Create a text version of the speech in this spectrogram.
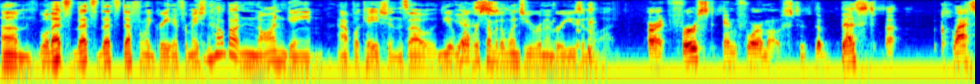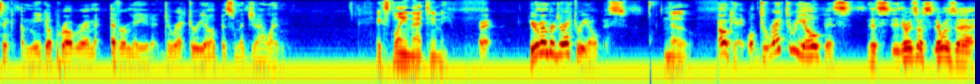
Um, well, that's that's that's definitely great information. How about non-game applications? Uh, you, What were some of the ones you remember using a lot? All right, first and foremost, the best uh, classic Amiga program ever made, Directory Opus Magellan. Explain that to me. All right, you remember Directory Opus? No. Okay, well, Directory Opus. This there was a, there was a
